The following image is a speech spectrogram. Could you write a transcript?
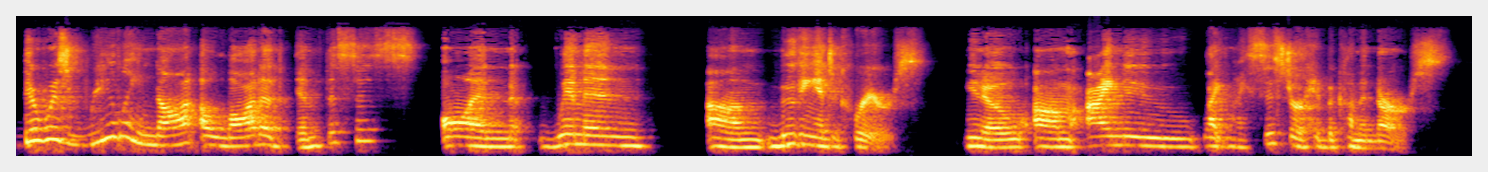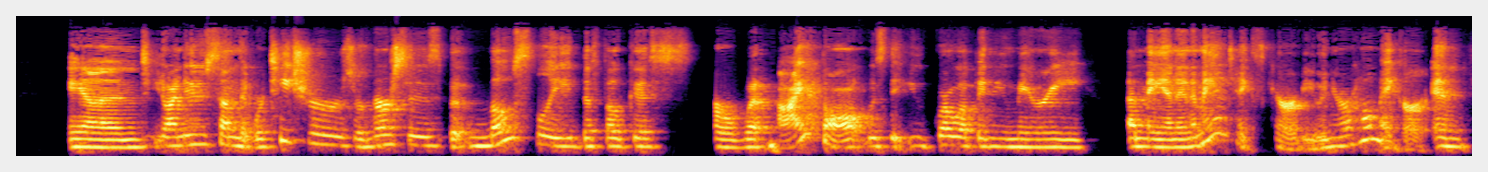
there was really not a lot of emphasis on women um, moving into careers. You know, um, I knew like my sister had become a nurse. And, you know, I knew some that were teachers or nurses, but mostly the focus or what I thought was that you grow up and you marry a man and a man takes care of you and you're a homemaker. And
